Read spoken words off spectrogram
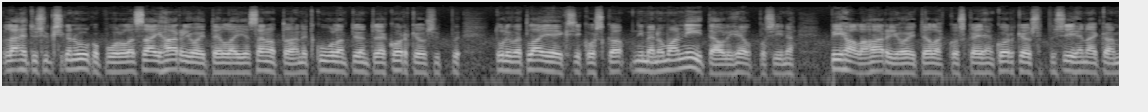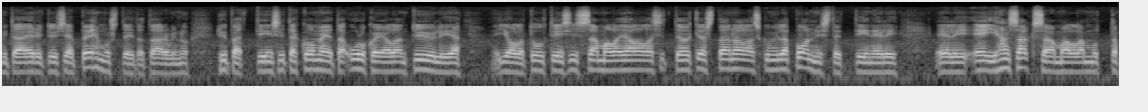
lähetysyksikön ulkopuolella sai harjoitella ja sanotaan, että kuulantyöntö ja korkeushyppy tulivat lajeiksi, koska nimenomaan niitä oli helppo siinä pihalla harjoitella, koska eihän korkeushyppy siihen aikaan mitään erityisiä pehmusteita tarvinnut. Hypättiin sitä komeata ulkojalan tyyliä, jolla tultiin siis samalla jalalla sitten oikeastaan alas kuin millä ponnistettiin. Eli, eli ei ihan saksaamalla, mutta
